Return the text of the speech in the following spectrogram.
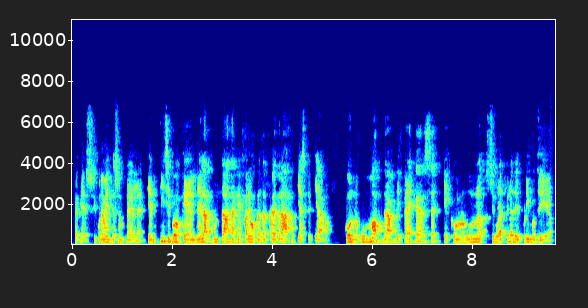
perché sicuramente sono perle, ti anticipo che nella puntata che faremo per il pre-draft ti aspettiamo con un mock draft dei Packers e con una simulazione del primo giro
